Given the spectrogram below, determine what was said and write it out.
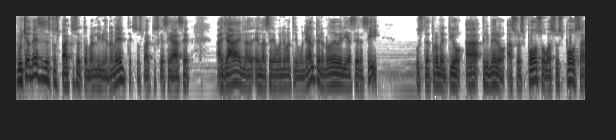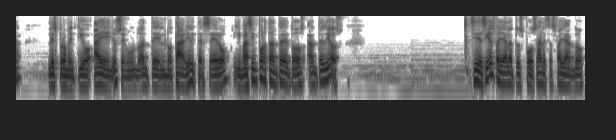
Muchas veces estos pactos se toman livianamente, estos pactos que se hacen allá en la, en la ceremonia matrimonial, pero no debería ser así. Usted prometió a, primero, a su esposo o a su esposa, les prometió a ellos, segundo, ante el notario y tercero, y más importante de todos, ante Dios. Si decides fallar a tu esposa, le estás fallando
